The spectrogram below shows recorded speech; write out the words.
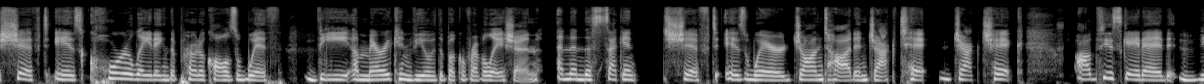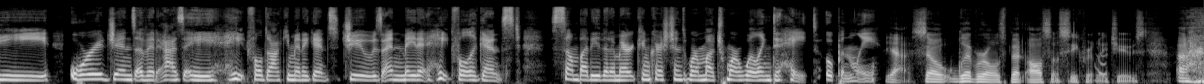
shift is correlating the protocols with the American view of the book of Revelation. And then the second shift is where John Todd and Jack, T- Jack Chick obfuscated the origins of it as a hateful document against Jews and made it hateful against somebody that American Christians were much more willing to hate openly. Yeah, so liberals, but also secretly Jews. Uh,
